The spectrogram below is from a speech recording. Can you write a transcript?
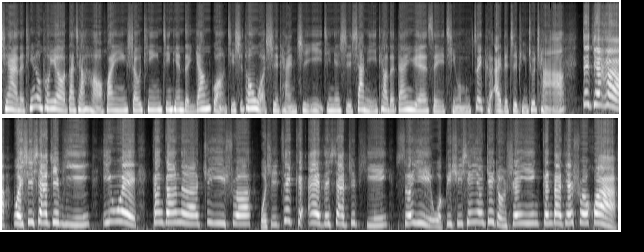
亲爱的听众朋友，大家好，欢迎收听今天的央广即时通，我是谭志毅。今天是吓你一跳的单元，所以请我们最可爱的志平出场。大家好，我是夏志平。因为刚刚呢，志毅说我是最可爱的夏志平，所以我必须先用这种声音跟大家说话。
